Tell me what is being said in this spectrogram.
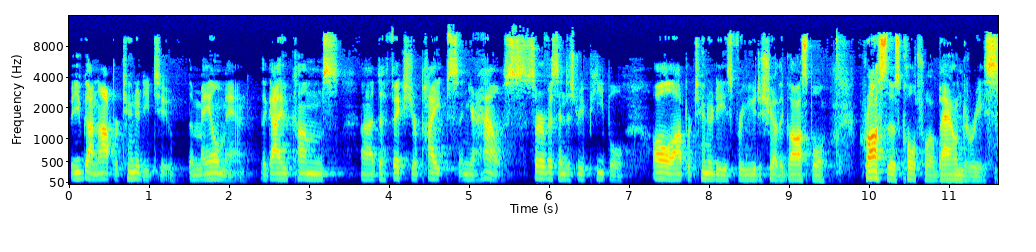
but you've got an opportunity to. The mailman, the guy who comes uh, to fix your pipes in your house, service industry people, all opportunities for you to share the gospel, across those cultural boundaries.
